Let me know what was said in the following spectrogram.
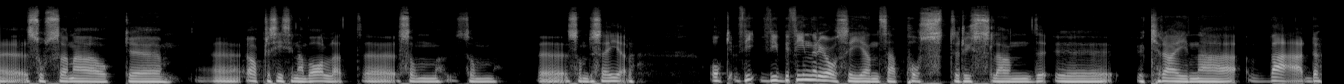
eh sossarna och eh, Eh, ja, precis innan valet eh, som, som, eh, som du säger. Och vi, vi befinner oss i en så post Ryssland, Ukraina värld.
